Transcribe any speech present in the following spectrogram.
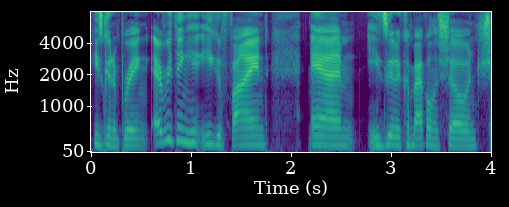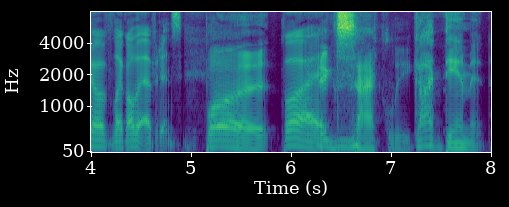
He's going to bring everything he, he could find, and he's going to come back on the show and show like all the evidence. But But exactly. God damn it.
